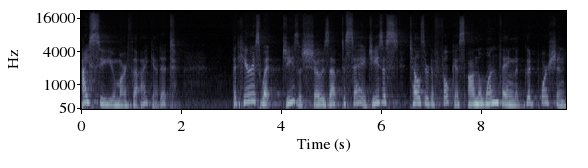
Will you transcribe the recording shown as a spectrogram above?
I see you, Martha. I get it. But here is what Jesus shows up to say Jesus tells her to focus on the one thing, the good portion,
